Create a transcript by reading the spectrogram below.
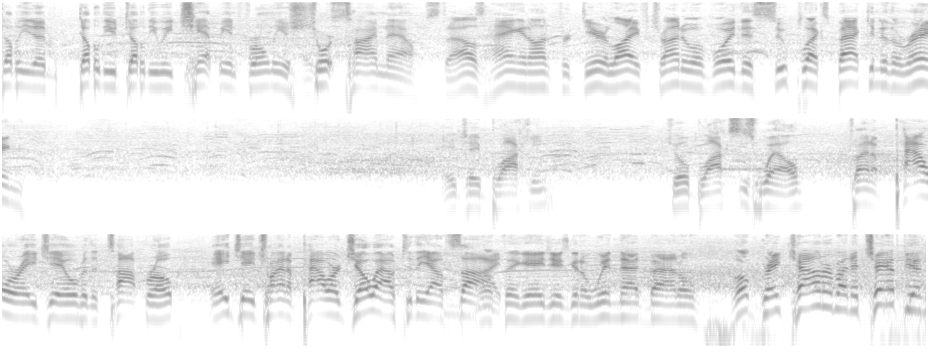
WWE champion for only a short time now. Styles hanging on for dear life, trying to avoid this suplex back into the ring. AJ blocking. Joe blocks as well. Trying to power AJ over the top rope. AJ trying to power Joe out to the outside. I don't think AJ's gonna win that battle. Oh, great counter by the champion.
